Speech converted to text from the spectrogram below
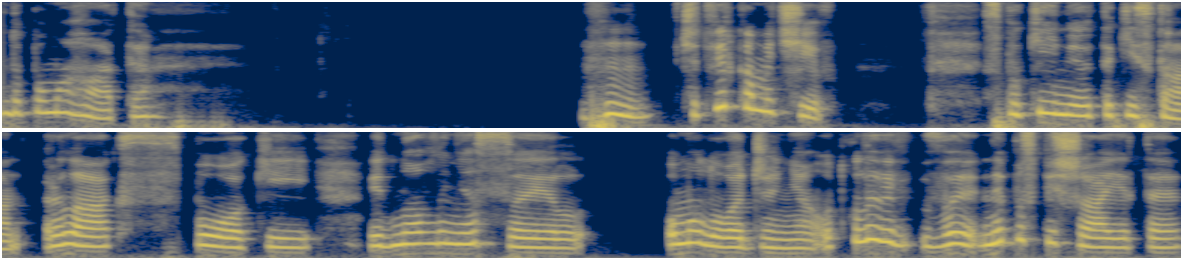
допомагати? Четвірка мечів. Спокійний такий стан, релакс, спокій, відновлення сил, омолодження. От коли ви, не поспішаєте,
